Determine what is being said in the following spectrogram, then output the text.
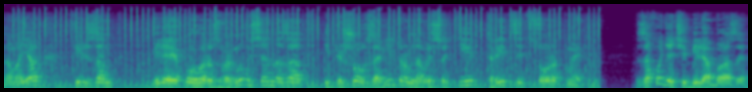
на маяк Фільзант, біля якого розвернувся назад і пішов за вітром на висоті 30-40 метрів. Заходячи біля бази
